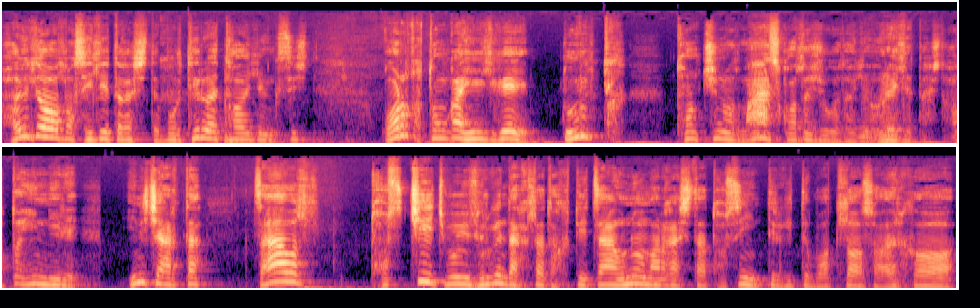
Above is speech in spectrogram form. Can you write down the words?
Хоёлоо бол бас хилээд байгаа шүү дээ. Бүр тэр байтал хоёлын гэсэн шүү дээ. 3 дахь тунгаа хийлгээ. 4 дахь тун чинь бол маск голон шүү гэж хоёлоо уриалаад байгаа шүү дээ. Одоо энэ нэрээ энэ ч хараа заавал тусчиж буюу сүргийн дархлаа тогтъё. За өнөө маргааш та тусын энтер гэдэг бодлоос орхио.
